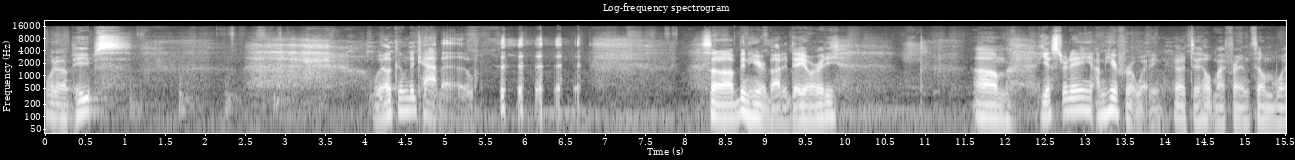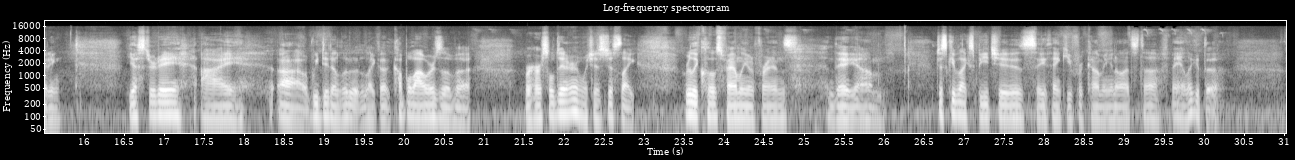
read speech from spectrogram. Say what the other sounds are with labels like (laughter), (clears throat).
What up, peeps? Welcome to Cabo. (laughs) so I've been here about a day already. Um, yesterday, I'm here for a wedding uh, to help my friend film a wedding. Yesterday, I uh, we did a little like a couple hours of a rehearsal dinner, which is just like really close family and friends. They um, just give like speeches, say thank you for coming and all that stuff. Man, look at the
